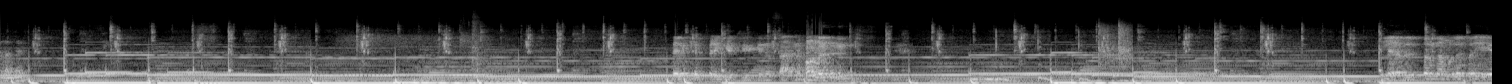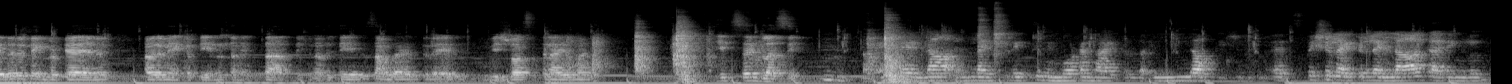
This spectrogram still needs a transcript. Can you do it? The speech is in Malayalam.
അവരെ മേക്കപ്പ് ചെയ്യുന്ന സമയത്ത് പ്രാർത്ഥിക്കുന്നത് അതിപ്പോ ഏത് സമുദായത്തിലെ വിശ്വാസത്തിലായാലും ഇറ്റ്സ് എ ബ്ലെസ്സിങ് എല്ലാ ലൈഫിൽ ഏറ്റവും ഇമ്പോർട്ടന്റ് ആയിട്ടുള്ള എല്ലാ ഒക്കേഷൻസും സ്പെഷ്യൽ ആയിട്ടുള്ള എല്ലാ കാര്യങ്ങളും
